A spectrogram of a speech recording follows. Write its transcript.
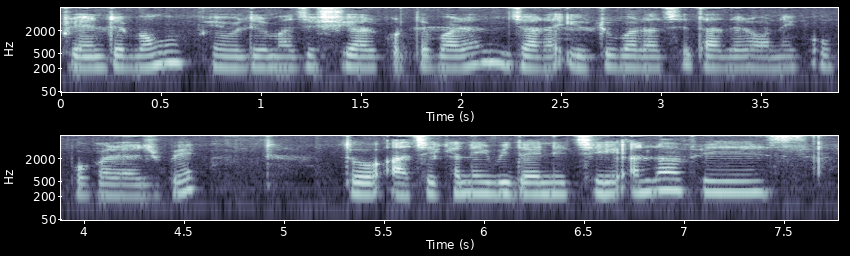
ফ্রেন্ড এবং ফ্যামিলির মাঝে শেয়ার করতে পারেন। যারা ইউটিউবার আছে, তাদের অনেক উপকার আসবে। তো আজ এখানেই বিদায় নিচ্ছি। আল্লাহ হাফিজ।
